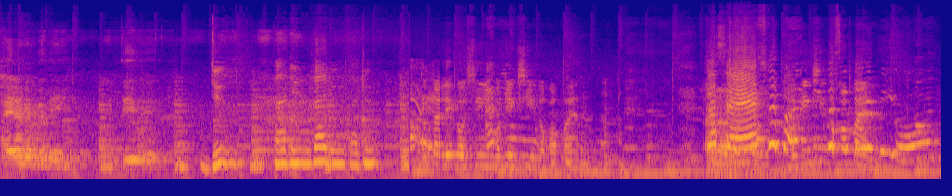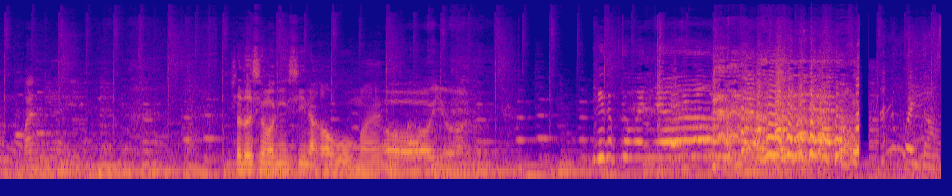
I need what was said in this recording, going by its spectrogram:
Hi everybody, I'm David. Do, da do, da do, da do. Totally ko si maging sino ka man. Kasi, Maging sino ka man. Man niya eh. Siya daw si maging sinaka-woman. Oo, yun. ginagtungan niya. Anong word down?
